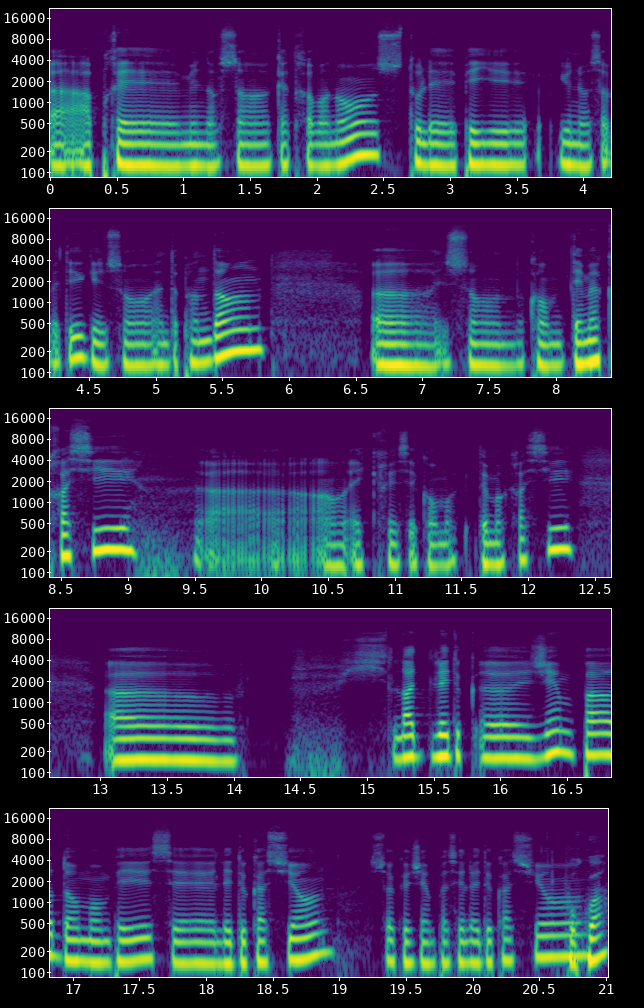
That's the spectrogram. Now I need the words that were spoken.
Euh, après 1991, tous les pays Union soviétique ils sont indépendants. Euh, ils sont comme démocratie. Euh, en écrit, c'est comme démocratie. Euh, euh, j'aime pas dans mon pays, c'est l'éducation. Ce que j'aime pas, c'est l'éducation. Pourquoi?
